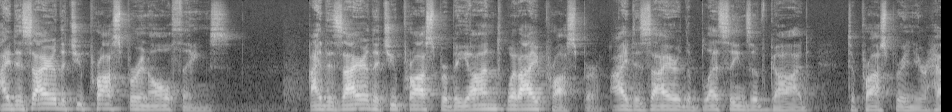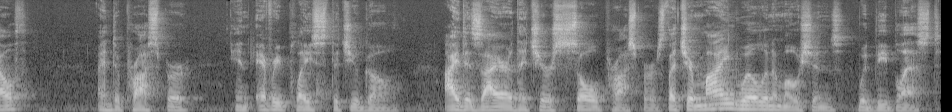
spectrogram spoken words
I desire that you prosper in all things. I desire that you prosper beyond what I prosper. I desire the blessings of God to prosper in your health and to prosper in every place that you go. I desire that your soul prospers, that your mind, will, and emotions would be blessed.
